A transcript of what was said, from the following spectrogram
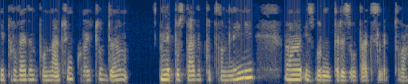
и проведен по начин, който да не постави под съмнение а, изборните резултати след това.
